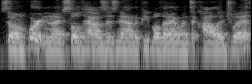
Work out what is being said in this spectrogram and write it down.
so important. I've sold houses now to people that I went to college with,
